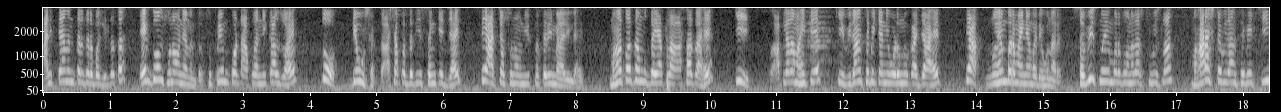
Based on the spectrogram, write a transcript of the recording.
आणि त्यानंतर जर बघितलं तर एक दोन सुनावण्यानंतर सुप्रीम कोर्ट आपला निकाल जो आहे तो देऊ शकतं. अशा पद्धतीचे संकेत जे आहेत ते आजच्या सुनावणीतनं तरी मिळालेले आहेत. महत्त्वाचा मुद्दा यातला असाच आहे की आपल्याला माहिती आहे की विधानसभेच्या निवडणुका ज्या आहेत त्या नोव्हेंबर महिन्यामध्ये होणार आहेत सव्वीस नोव्हेंबर दोन हजार चोवीसला महाराष्ट्र विधानसभेची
